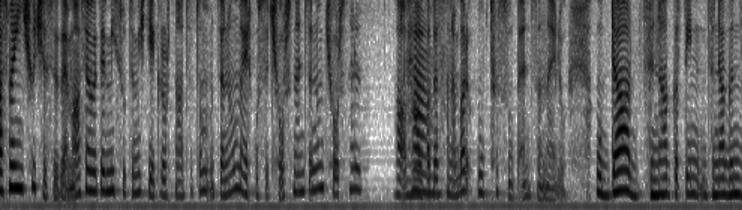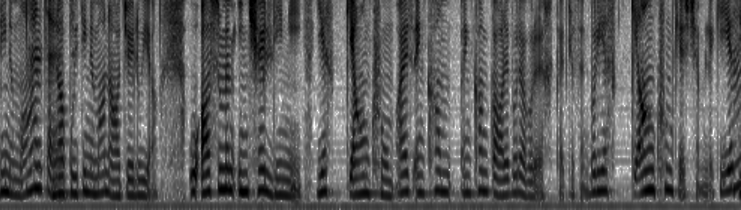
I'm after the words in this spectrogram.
Ասում են ինչու չստեմ, ասում որովհետև մի սուտը միշտ երկրորդն է ծնում, ծնում, երկուսը 4-ն են ծնում, 4-ն էլ համապատասխանաբար 8 սուտ են ծնելու ու դա ձնակտին ձնագնդի նման ձնակույտի նման աճելու է ու ասում եմ ինչ էլ լինի ես կյանքում այս այնքան այնքան կարևոր է որ երեխեք այդ լսեն որ ես կյանքում քեզ չեմ լքի ես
